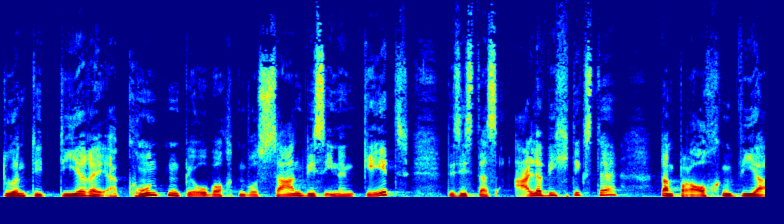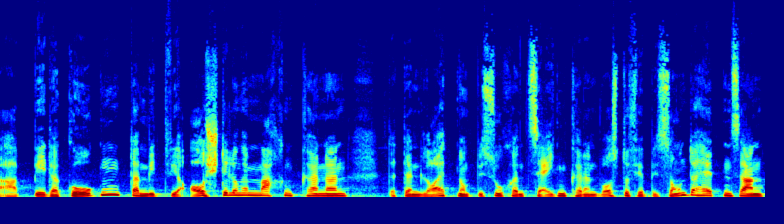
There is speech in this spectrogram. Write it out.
tun die Tiere erkunden, beobachten, wo sie sind, wie es ihnen geht. Das ist das Allerwichtigste. Dann brauchen wir Pädagogen, damit wir Ausstellungen machen können, den Leuten und Besuchern zeigen können, was da für Besonderheiten sind.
